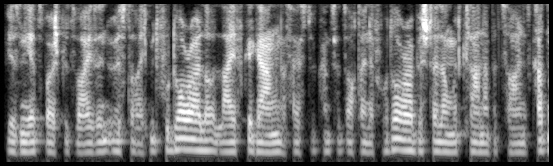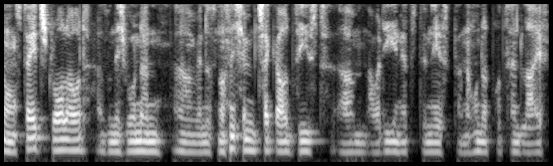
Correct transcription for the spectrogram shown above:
Wir sind jetzt beispielsweise in Österreich mit Foodora live gegangen. Das heißt, du kannst jetzt auch deine Fedora-Bestellung mit Klarna bezahlen. Ist gerade noch ein Staged Rollout, also nicht wundern, äh, wenn du es noch nicht im Checkout siehst. Ähm, aber die gehen jetzt demnächst dann 100% live.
